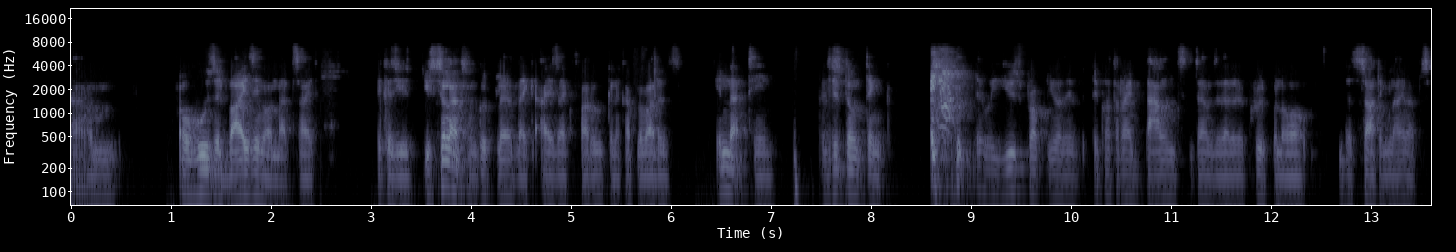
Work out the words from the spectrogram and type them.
um, or who's advising on that side. Because you, you still have some good players like Isaac Farouk and a couple of others in that team, I just don't think they were used properly or they, they got the right balance in terms of their recruitment or the starting lineups.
